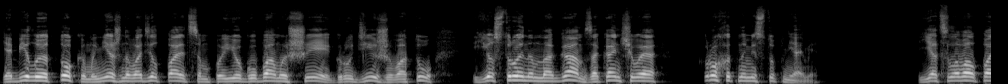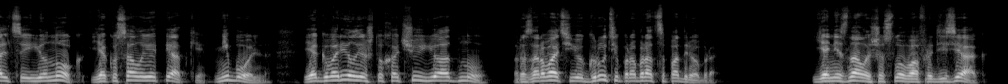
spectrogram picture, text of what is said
Я бил ее током и нежно водил пальцем по ее губам и шее, груди, животу, ее стройным ногам, заканчивая крохотными ступнями. Я целовал пальцы ее ног, я кусал ее пятки, не больно. Я говорил ей, что хочу ее одну, разорвать ее грудь и пробраться под ребра. Я не знал еще слова «афродизиак»,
